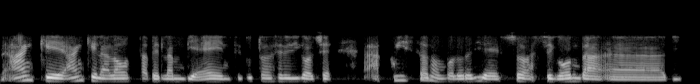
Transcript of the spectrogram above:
anche, anche, la lotta per l'ambiente, tutta una serie di cose, cioè, acquistano un valore diverso a seconda uh, di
